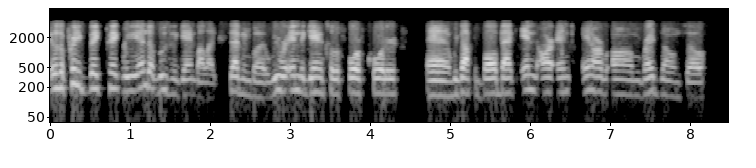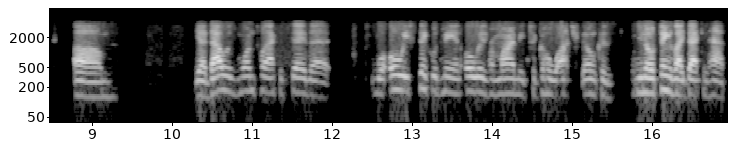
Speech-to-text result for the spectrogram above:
it was a pretty big pick. We ended up losing the game by like seven, but we were in the game until the fourth quarter, and we got the ball back in our in, in our um, red zone. So, um, yeah, that was one play I could say that will always stick with me and always remind me to go watch film because you know things like that can happen.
